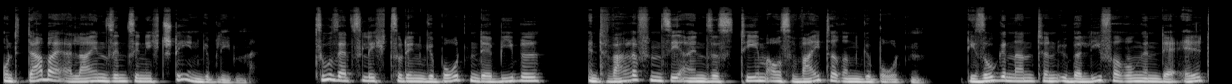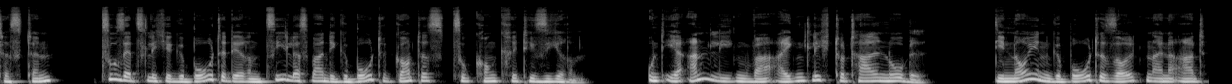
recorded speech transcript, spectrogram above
Und dabei allein sind sie nicht stehen geblieben. Zusätzlich zu den Geboten der Bibel entwarfen sie ein System aus weiteren Geboten, die sogenannten Überlieferungen der Ältesten, zusätzliche Gebote, deren Ziel es war, die Gebote Gottes zu konkretisieren. Und ihr Anliegen war eigentlich total nobel. Die neuen Gebote sollten eine Art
